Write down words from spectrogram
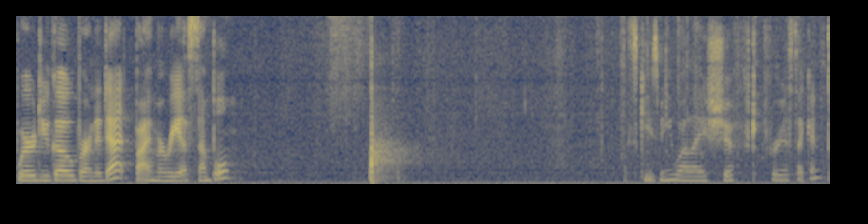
Where'd You Go, Bernadette by Maria Semple. Excuse me while I shift for a second.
